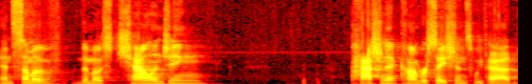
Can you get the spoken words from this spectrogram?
And some of the most challenging, passionate conversations we've had,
